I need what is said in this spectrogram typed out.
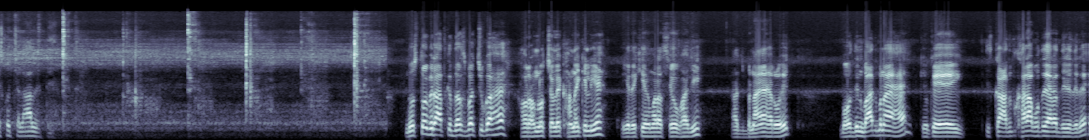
इसको चला लेते हैं। दोस्तों, अभी रात के दस बज चुका है और हम लोग चले खाने के लिए। ये देखिए हमारा सेव भाजी आज बनाया है रोहित। बहुत दिन बाद बनाया है, क्योंकि इसका आदत ख़राब होता जा रहा है धीरे धीरे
